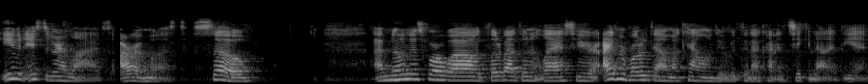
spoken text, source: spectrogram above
Even Instagram Lives are a must. So I've known this for a while. Thought about doing it last year. I even wrote it down on my calendar, but then I kind of chickened out at the end.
